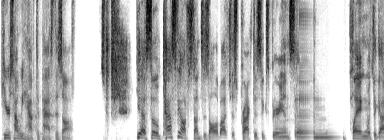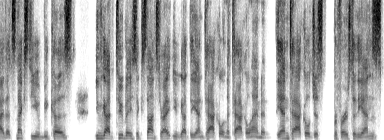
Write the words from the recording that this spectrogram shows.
Here's how we have to pass this off. Yeah, so passing off stunts is all about just practice experience and playing with the guy that's next to you because you've got two basic stunts, right? You've got the end tackle and the tackle end. And the end tackle just refers to the ends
